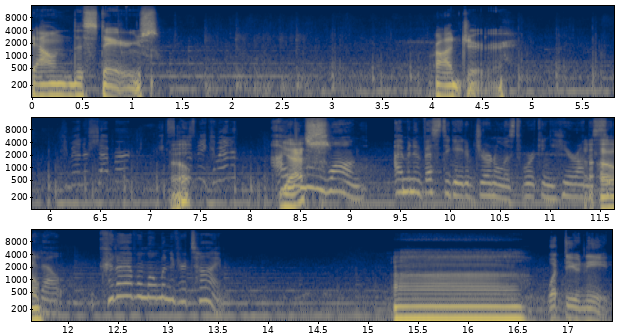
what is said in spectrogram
down the stairs. Roger. Commander Shepard? Excuse Oh. me, Commander? I'm Yes? Emily Wong. I'm an investigative journalist working here on the Uh-oh. Citadel. Could I have a moment of your time? Uh, What do you need?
